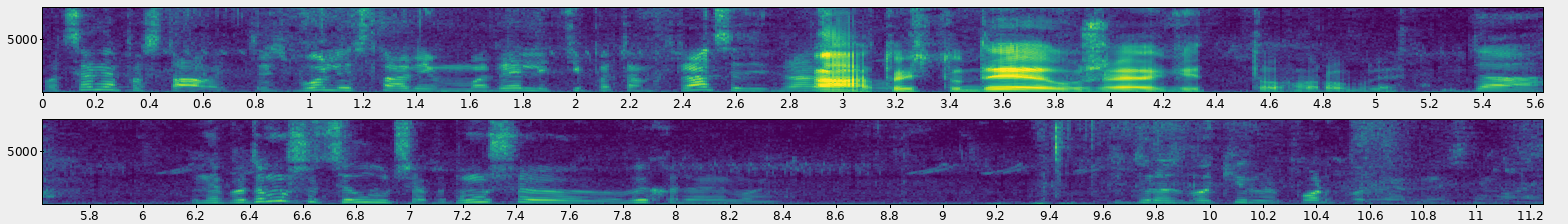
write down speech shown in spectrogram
оце не поставить. Тобто більш старі моделі, типу там 13 12 А, тобто туди вже від того роблять. Да. Не тому, що це лучше, а тому, що виходу немає. Піду розблокирую порт, бо не, не знімає.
